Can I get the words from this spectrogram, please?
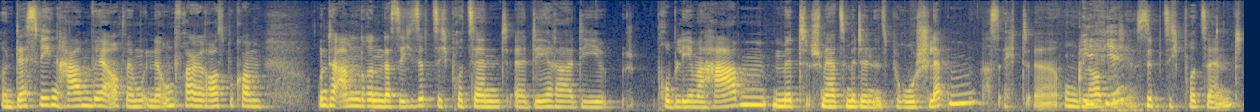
Und deswegen haben wir auch, wir haben in der Umfrage rausbekommen, unter anderem, dass sich 70 Prozent äh, derer, die Probleme haben, mit Schmerzmitteln ins Büro schleppen, was echt äh, unglaublich ist. 70 Prozent.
